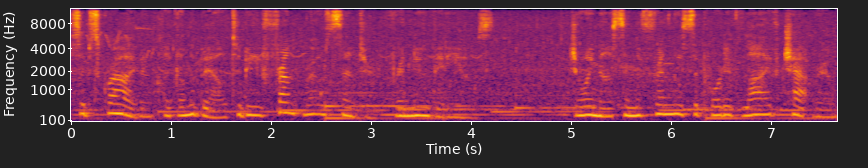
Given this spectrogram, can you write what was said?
Subscribe and click on the bell to be front row center for new videos. Join us in the friendly, supportive live chat room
